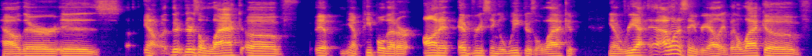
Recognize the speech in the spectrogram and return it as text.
How there is, you know, there, there's a lack of, you know, people that are on it every single week. There's a lack of, you know, rea- I want to say reality, but a lack of,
